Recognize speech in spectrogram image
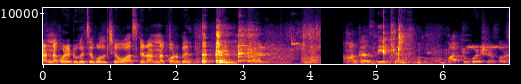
রান্নাঘরে ঢুকেছে বলছে ও আজকে রান্না করবে। কাজ দিয়েছে বাথরুম পরিষ্কার করা।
